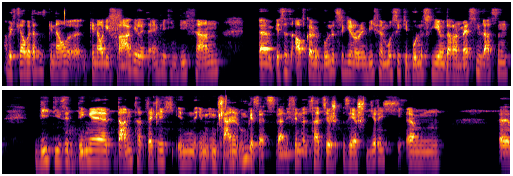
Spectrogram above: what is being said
Aber ich glaube, das ist genau, äh, genau die Frage letztendlich, inwiefern ähm, ist es Aufgabe der Bundesregierung oder inwiefern muss sich die Bundesregierung daran messen lassen, wie diese Dinge dann tatsächlich in, im, im Kleinen umgesetzt werden. Ich finde es halt sehr, sehr schwierig, ähm, äh,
